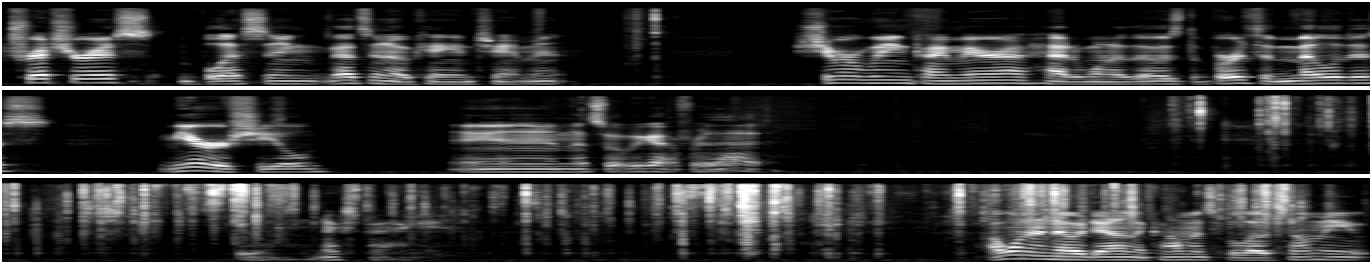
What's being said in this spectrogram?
Treacherous, Blessing, that's an okay enchantment. Shimmerwing Chimera had one of those. The Birth of Meletis, Mirror Shield, and that's what we got for that. Ooh, next pack. I want to know down in the comments below, tell me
